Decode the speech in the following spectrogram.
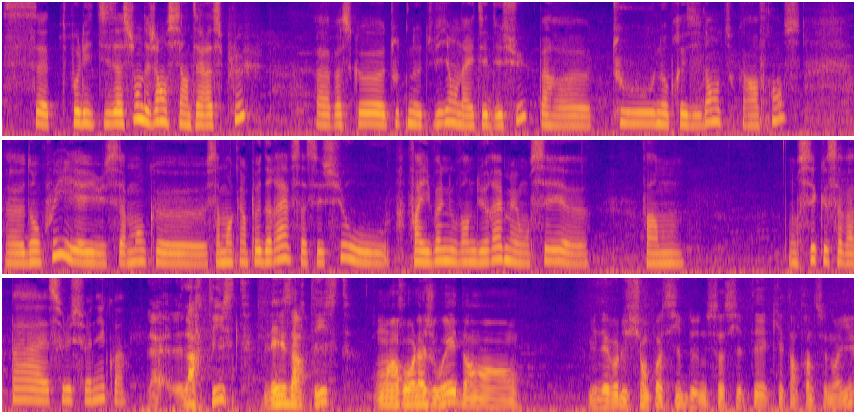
cette politisation. Déjà, on s'y intéresse plus. Euh, parce que toute notre vie, on a été déçus par euh, tous nos présidents, en tout cas en France. Euh, donc oui, ça manque, ça manque un peu de rêve, ça c'est sûr. Enfin, ils veulent nous vendre du rêve, mais on sait, enfin, on sait que ça va pas solutionner quoi. L'artiste, les artistes ont un rôle à jouer dans une évolution possible d'une société qui est en train de se noyer?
